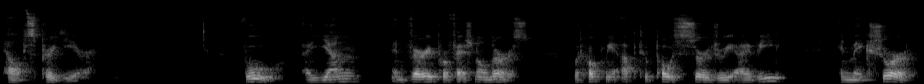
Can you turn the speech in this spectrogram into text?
helps per year. Vu, a young and very professional nurse, would hook me up to post surgery IV and make sure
